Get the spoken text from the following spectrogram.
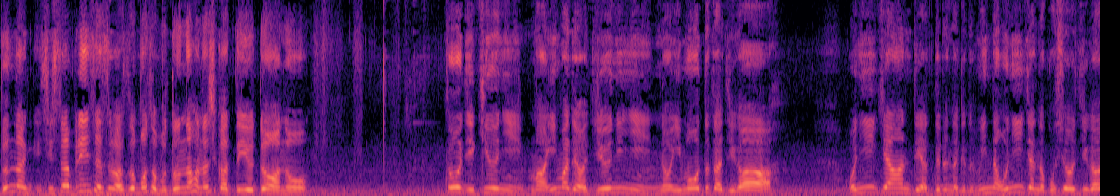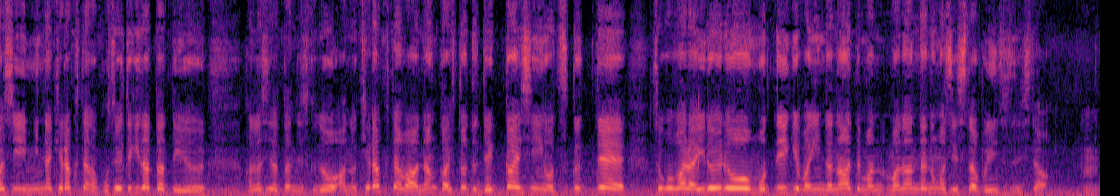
どんな、シスタープリンセスはそもそもどんな話かっていうと、あの、当時9人、まあ今では12人の妹たちが、お兄ちゃんってやってるんだけど、みんなお兄ちゃんの故障違うし、みんなキャラクターが個性的だったっていう話だったんですけど、あの、キャラクターはなんか一つでっかいシーンを作って、そこからいろいろ持っていけばいいんだなって、ま、学んだのがシスタープリンセスでした。うん。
